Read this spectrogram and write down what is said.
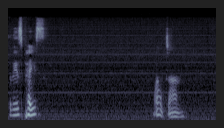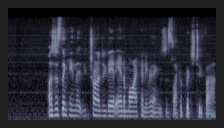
So there's peace. Well done. I was just thinking that trying to do that and a mic and everything was just like a bridge too far.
